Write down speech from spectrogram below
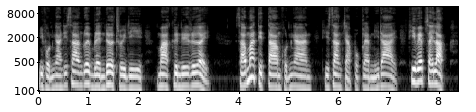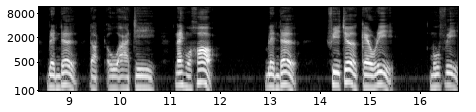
มีผลงานที่สร้างด้วย Blender 3D มากขึ้นเรื่อย ๆ สามารถติดตามผลงานที่สร้างจากโปรแกรมนี้ได้ที่เว็บไซต์หลัก blender.org ในหัวข้อ Blender Feature Gallery Movie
